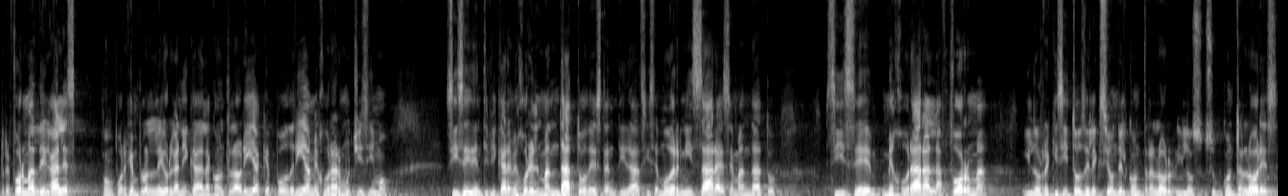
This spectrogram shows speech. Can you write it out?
reformas legales, como por ejemplo la ley orgánica de la Contraloría, que podría mejorar muchísimo si se identificara mejor el mandato de esta entidad, si se modernizara ese mandato, si se mejorara la forma y los requisitos de elección del contralor y los subcontralores,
